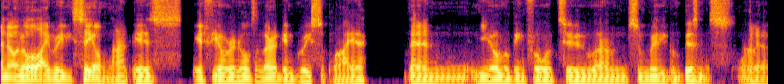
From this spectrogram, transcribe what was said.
and, and all I really see on that is if you're a North American grease supplier, then you're looking forward to um, some really good business uh, yeah.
